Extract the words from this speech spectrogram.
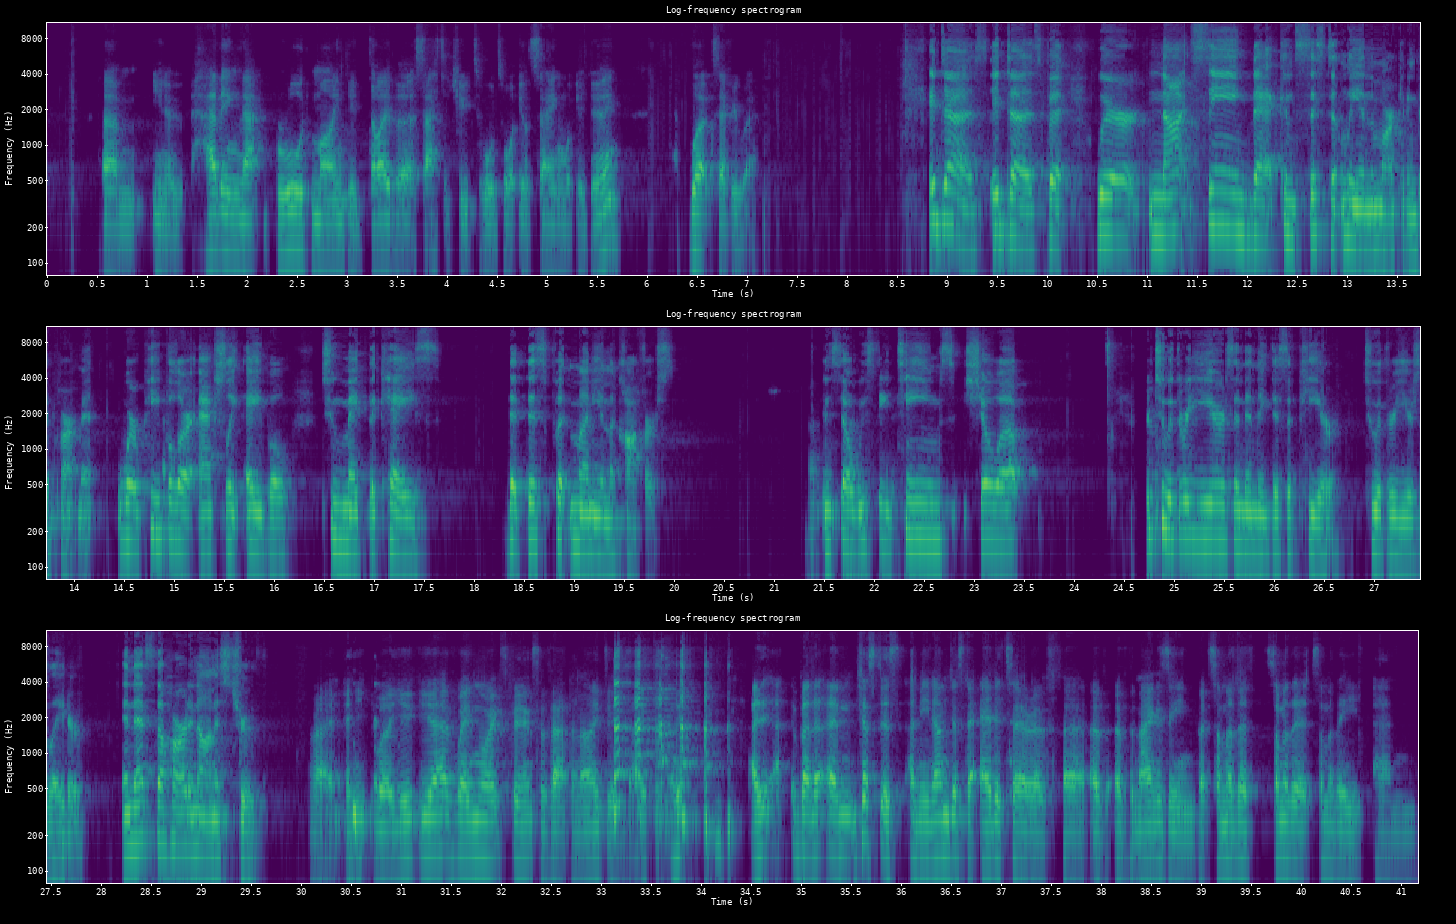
um, you know, having that broad-minded, diverse attitude towards what you're saying and what you're doing works everywhere. It does. It does. But we're not seeing that consistently in the marketing department where people are actually able to make the case that this put money in the coffers. And so we see teams show up for two or three years and then they disappear two or three years later. And that's the hard and honest truth. Right. And you, well, you, you have way more experience of that than I do. I, but um, just as I mean, I'm just the editor of, uh, of, of the magazine. But some of the some of the some of the um,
